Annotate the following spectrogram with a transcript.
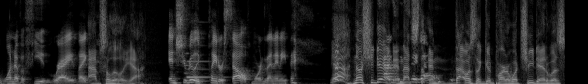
one of a few, right? Like, Absolutely, yeah. and she really played herself more than anything. Yeah, no, she did, and that's that? and that was the good part of what she did was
